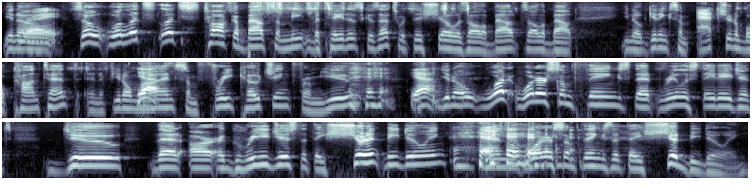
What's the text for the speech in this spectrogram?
You know. Right. So well, let's let's talk about some meat and potatoes because that's what this show is all about. It's all about you know, getting some actionable content, and if you don't yes. mind, some free coaching from you. yeah. You know what? What are some things that real estate agents do that are egregious that they shouldn't be doing, and what are some things that they should be doing?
